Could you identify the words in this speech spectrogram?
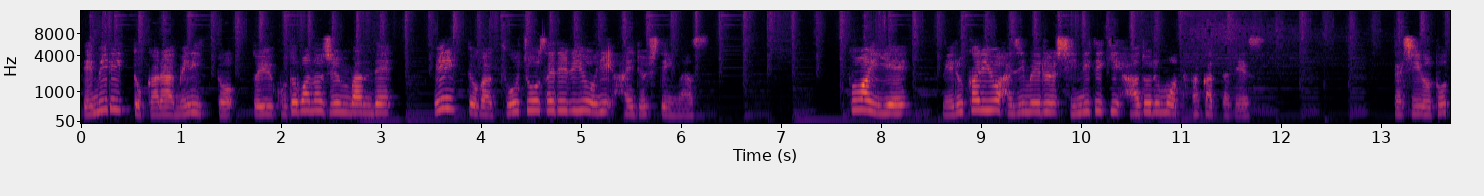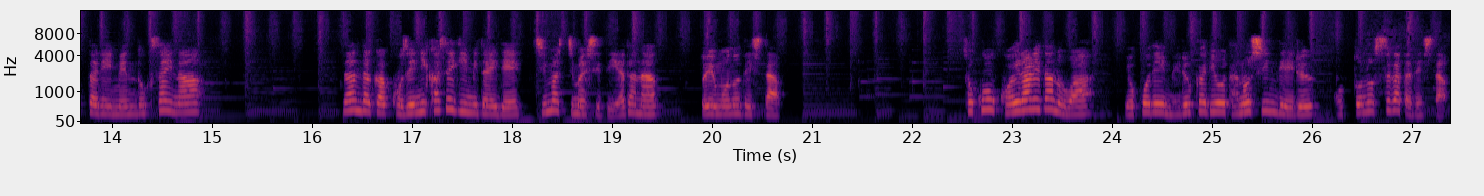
デメリットからメリットという言葉の順番で、メリットが強調されるように配慮しています。とはいえ、メルカリを始める心理的ハードルも高かったです。写真を撮ったりめんどくさいな。なんだか小銭稼ぎみたいでちまちましてて嫌だな、というものでした。そこを超えられたのは、横でメルカリを楽しんでいる夫の姿でした。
